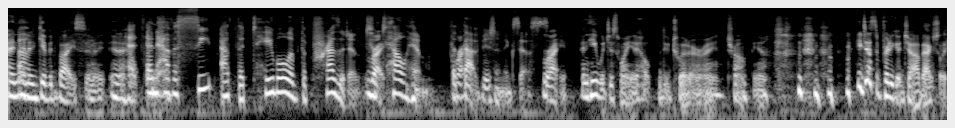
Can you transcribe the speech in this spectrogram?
And, and um, give advice in a, in a helpful and have a seat at the table of the president to Right. tell him that Right. that vision exists. Right. And he would just want you to help him do Twitter, right? Trump, yeah. he does a pretty good job, actually.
